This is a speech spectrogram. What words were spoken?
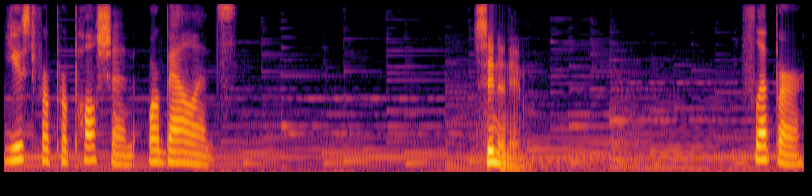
used for propulsion or balance. Synonym. Flipper.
